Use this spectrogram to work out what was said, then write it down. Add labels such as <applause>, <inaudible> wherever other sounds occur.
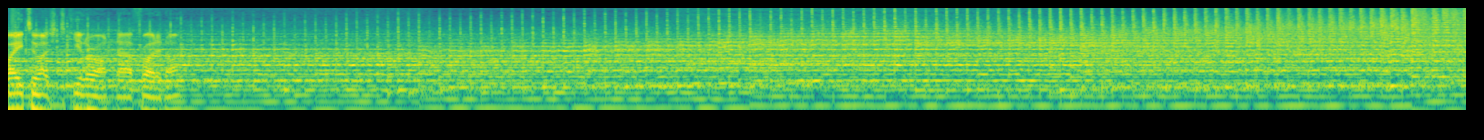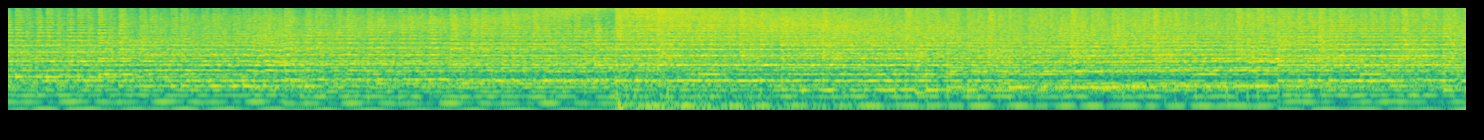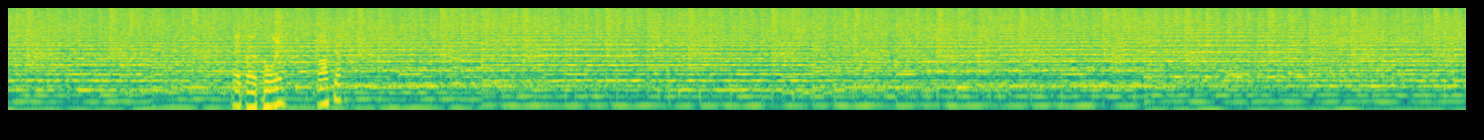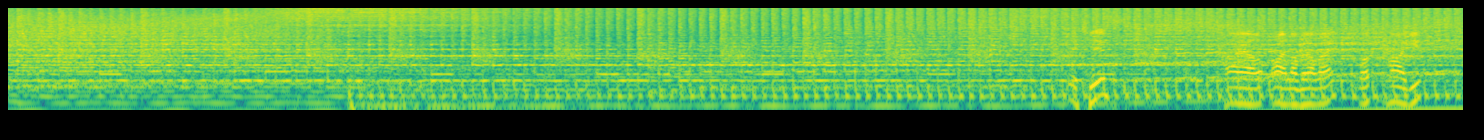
way too much tequila on uh, Friday night. Paulie. Welcome. Cheers. I, I love LA. Hi again.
